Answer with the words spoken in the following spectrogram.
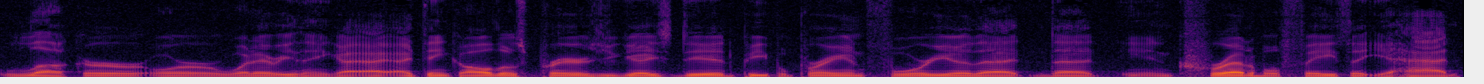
luck or, or whatever you think. I, I think all those prayers you guys did, people praying for you, that that incredible faith that you had.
